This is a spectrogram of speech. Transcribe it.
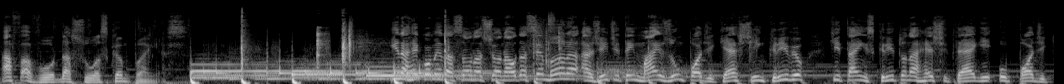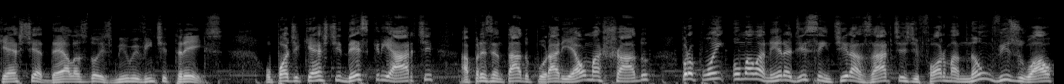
a favor das suas campanhas. E na recomendação nacional da semana, a gente tem mais um podcast incrível que está inscrito na hashtag O Podcast é Delas 2023. O podcast Descriarte, apresentado por Ariel Machado, propõe uma maneira de sentir as artes de forma não visual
